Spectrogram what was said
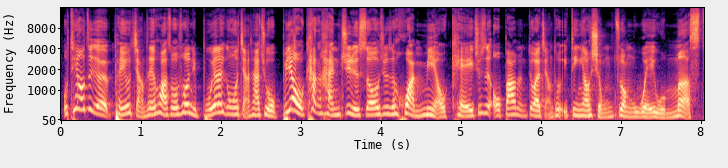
我听到这个朋友讲这些话说，说你不要再跟我讲下去，我不要我看韩剧的时候就是幻灭，OK？就是欧巴们对我来讲都一定要雄壮威武，must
